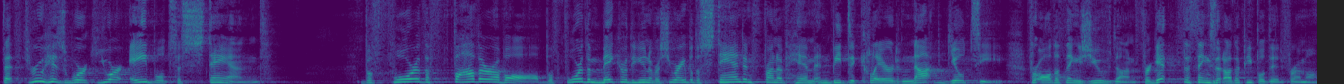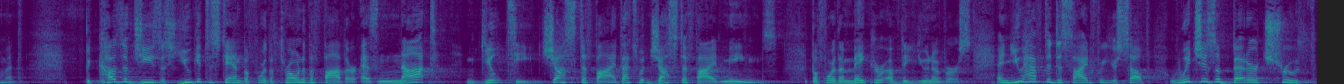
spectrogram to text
that through his work you are able to stand before the Father of all, before the Maker of the universe, you are able to stand in front of Him and be declared not guilty for all the things you've done. Forget the things that other people did for a moment. Because of Jesus, you get to stand before the throne of the Father as not guilty, justified. That's what justified means before the Maker of the universe. And you have to decide for yourself which is a better truth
